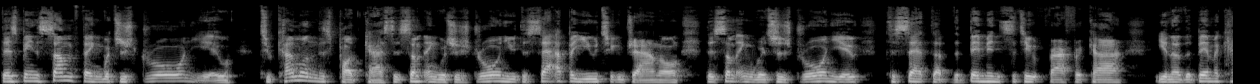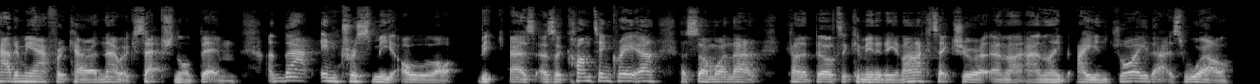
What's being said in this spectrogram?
there's been something which has drawn you to come on this podcast. There's something which has drawn you to set up a YouTube channel. There's something which has drawn you to set up the BIM Institute for Africa, you know, the BIM Academy Africa and now Exceptional BIM. And that interests me a lot as as a content creator, as someone that kind of built a community in architecture, and I and I, I enjoy that as well.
